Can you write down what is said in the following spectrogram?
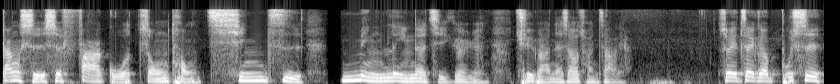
当时是法国总统亲自命令那几个人去把那艘船炸掉。所以这个不是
